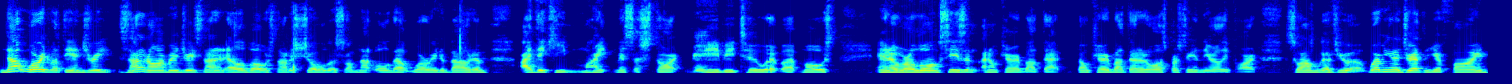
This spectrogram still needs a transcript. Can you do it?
not worried about the injury. It's not an arm injury. It's not an elbow. It's not a shoulder. So I'm not all that worried about him. I think he might miss a start, maybe two at, at most. And over a long season, I don't care about that. Don't care about that at all, especially in the early part. So I'm if you wherever you're to draft him, you're fine.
